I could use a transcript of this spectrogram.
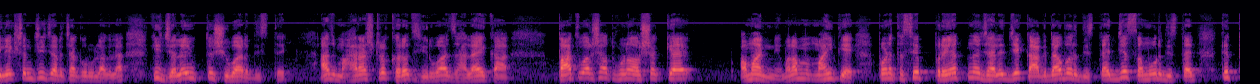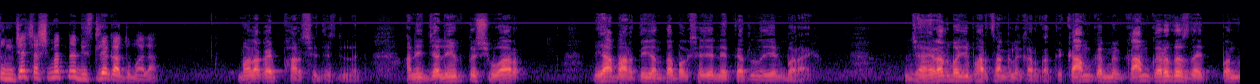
इलेक्शनची चर्चा करू लागला की जलयुक्त शिवार दिसतंय. आज महाराष्ट्र खरंच हिरवा झालाय का? पाच वर्षात होणं अशक्य आहे? अमान्य. मला माहिती आहे. पण तसे प्रयत्न झाले जे कागदावर दिसत आहेत जे समोर दिसत आहेत ते तुमच्या चष्म्यातनं दिसले का तुम्हाला? मला काही फारसे दिसले नाहीत. आणि जलयुक्त शिवार ह्या भारतीय जनता पक्षाच्या नेत्यातलं एक बरं आहे. जाहिरातबाजी फार चांगलं करतात ते. काम कमी काम करतच नाहीत पण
